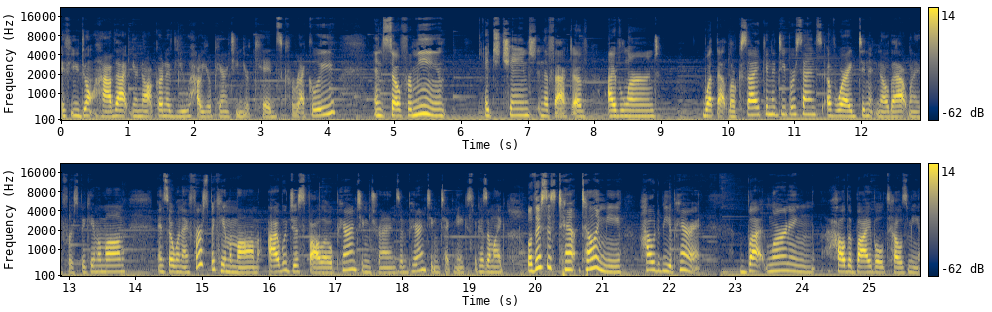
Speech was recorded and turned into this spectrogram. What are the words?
if you don't have that, you're not going to view how you're parenting your kids correctly. And so for me, it's changed in the fact of I've learned what that looks like in a deeper sense of where I didn't know that when I first became a mom. And so when I first became a mom, I would just follow parenting trends and parenting techniques because I'm like, well, this is telling me how to be a parent. But learning how the Bible tells me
